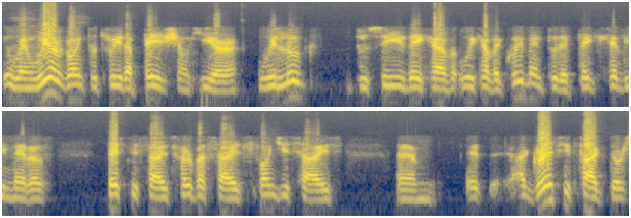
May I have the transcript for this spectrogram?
when we are going to treat a patient here, we look to see if they have, we have equipment to detect heavy metals, pesticides, herbicides, fungicides, um, aggressive factors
